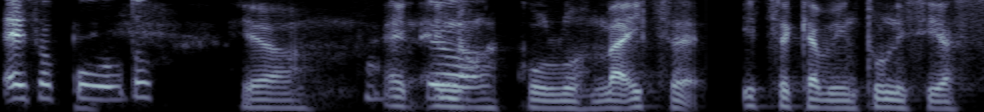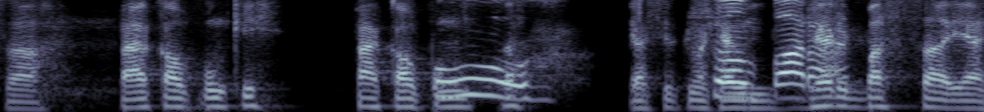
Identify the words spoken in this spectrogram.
ei se ole kuultu. Joo, en, en Joo. ole kuullut. Mä itse, itse kävin Tunisiassa pääkaupunki, pääkaupungissa. Uh, ja sitten mä kävin. Herbassa ja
